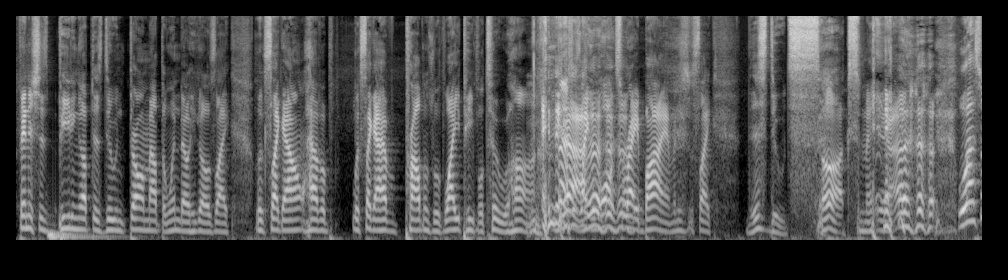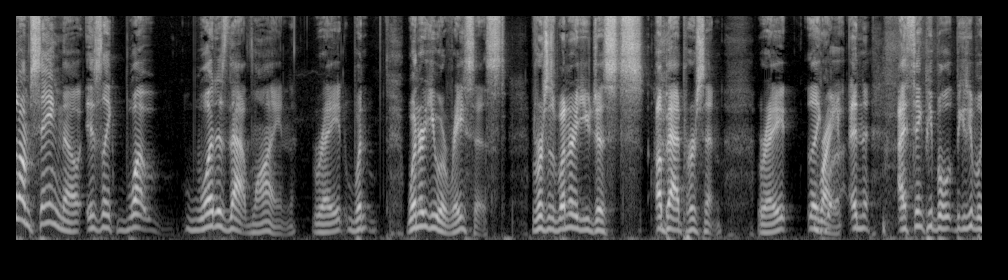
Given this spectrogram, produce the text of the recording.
finishes beating up this dude and throwing him out the window. He goes like, "Looks like I don't have a looks like I have problems with white people too, huh?" And then just like walks right by him, and he's just like, "This dude sucks, man." Well, that's what I'm saying though. Is like what what is that line, right? When when are you a racist versus when are you just a bad person, right? Like, Right. and I think people because people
